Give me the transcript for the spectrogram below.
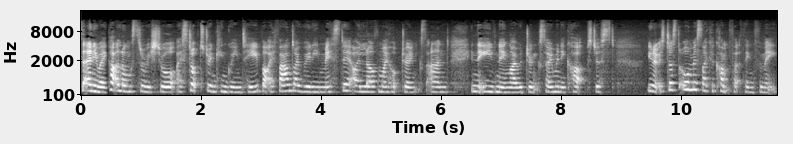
So anyway, cut a long story short, I stopped drinking green tea but I found I really missed it. I love my hot drinks and in the evening I would drink so many cups just, you know, it's just almost like a comfort thing for me.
